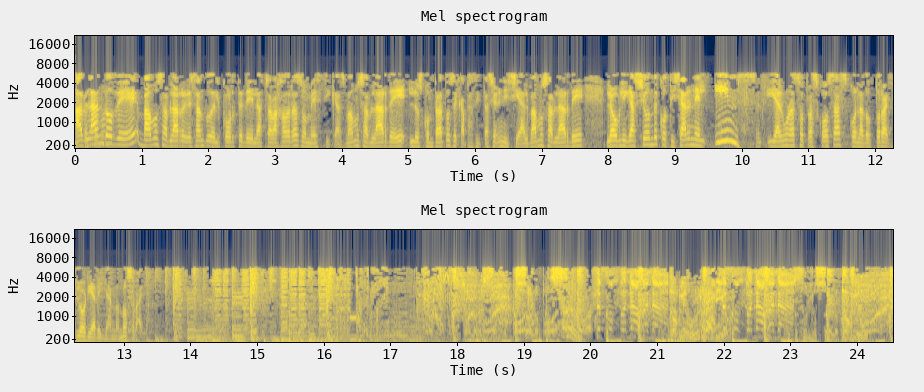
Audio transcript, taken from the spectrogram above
hablando de, vamos a hablar, regresando del corte de las trabajadoras domésticas, vamos a hablar de los contratos de capacitación inicial, vamos a hablar de la obligación de cotizar en el IMSS y algunas otras cosas con la doctora Gloria Arellano. No se vayan. Solo por W Radio. Solo, solo W. Por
